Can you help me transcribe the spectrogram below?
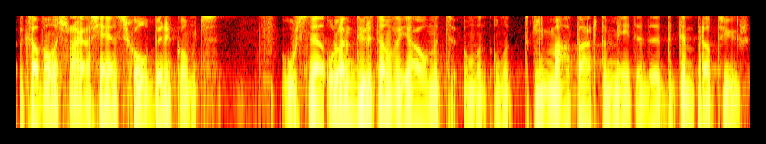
ik zal het anders vragen. Als jij een school binnenkomt hoe, snel, hoe lang duurt het dan voor jou om het, om om het klimaat daar te meten, de, de temperatuur?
